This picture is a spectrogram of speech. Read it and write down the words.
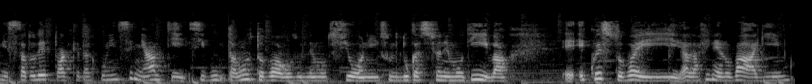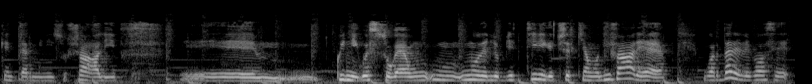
mi è stato detto anche da alcuni insegnanti, si punta molto poco sulle emozioni, sull'educazione emotiva e, e questo poi alla fine lo paghi anche in termini sociali. E, quindi questo che è un, un, uno degli obiettivi che cerchiamo di fare è guardare le cose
